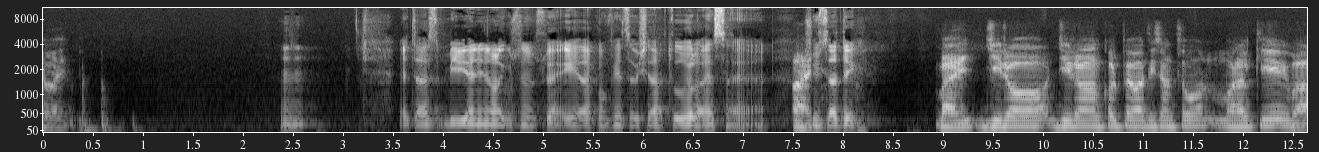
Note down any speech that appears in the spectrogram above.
Bai. Mm Eta ez, Bibiani nola ikusten duzu, egia da, konfiantza bisa hartu duela, ez? E, bai. Suizatik. Bai, giro, giroan kolpe bat izan zuen, moralki, ba,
